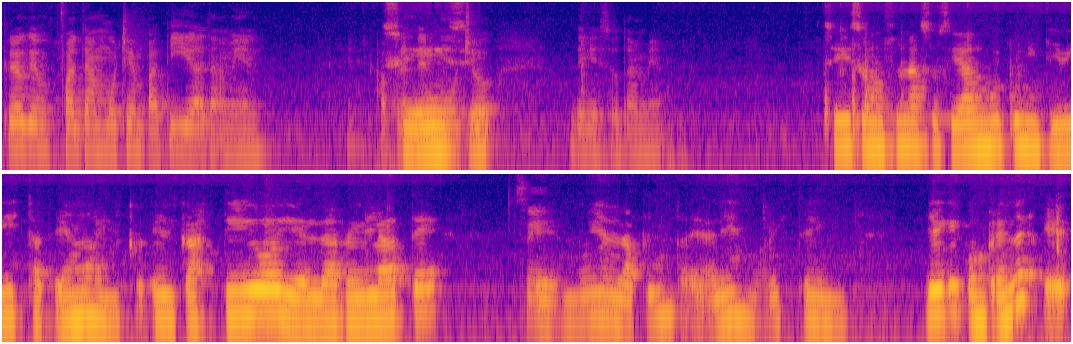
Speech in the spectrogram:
creo que falta mucha empatía también. Aprender mucho de eso también. Sí, somos una sociedad muy punitivista, tenemos el, castigo y el arreglate eh, muy en la punta de la lengua, ¿viste? Y, hay que comprender que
